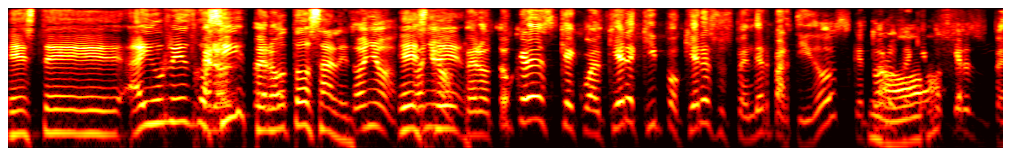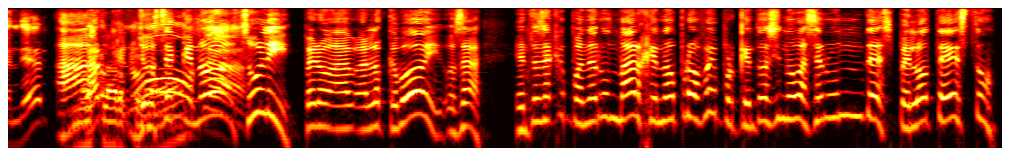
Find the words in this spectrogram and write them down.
este, hay un riesgo sí, pero, no todos salen. Toño, este, pero ¿tú crees que cualquier equipo quiere suspender partidos? ¿Que todos los equipos quieren suspender? Ah, claro, que no. Yo sé que no, Zuli, pero a, lo que voy, o sea, entonces hay que poner un margen, ¿no, profe? Porque entonces si no va a ser un despelote esto.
